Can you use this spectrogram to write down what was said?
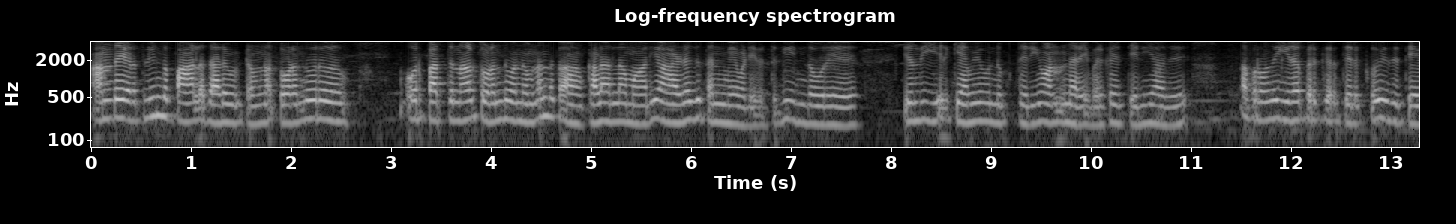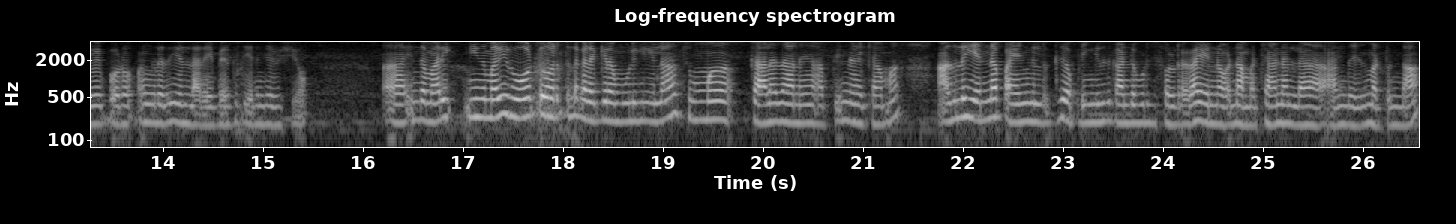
அந்த இடத்துலையும் இந்த பாலை தடவி விட்டோம்னா தொடர்ந்து ஒரு ஒரு பத்து நாள் தொடர்ந்து வந்தோம்னா அந்த க கலர்லாம் மாறி அழகு தன்மை அடைகிறதுக்கு இந்த ஒரு இது வந்து இயற்கையாகவே ஒன்று தெரியும். ஆனால் நிறைய பேருக்கு அது தெரியாது. அப்புறம் வந்து இனப்பெருக்கத்திற்கும் இது தேவைப்படும்ங்கிறது நிறைய பேருக்கு தெரிஞ்ச விஷயம். இந்த மாதிரி இந்த மாதிரி ரோட்டோரத்தில் கிடைக்கிற மூலிகையெல்லாம் சும்மா கலை தானே அப்படின்னு நினைக்காம அதில் என்ன பயன்கள் இருக்குது அப்படிங்கிறது கண்டுபிடிச்சி சொல்கிறதா என்னோட நம்ம சேனலில் அந்த இது மட்டும்தான்.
